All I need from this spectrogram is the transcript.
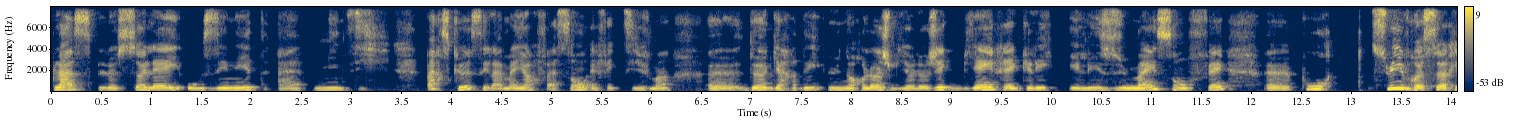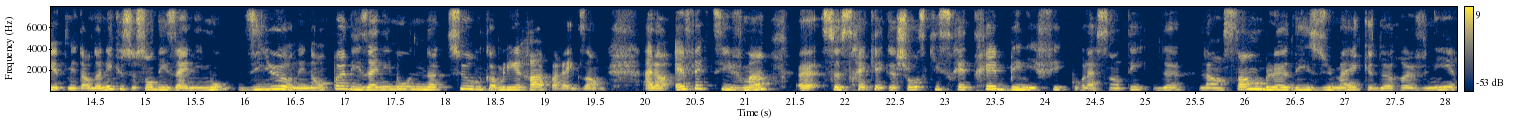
place le soleil au zénith à midi, parce que c'est la meilleure façon, effectivement, euh, de garder une horloge biologique bien réglée. Et les humains sont faits euh, pour suivre ce rythme, étant donné que ce sont des animaux diurnes et non pas des animaux nocturnes comme les rats, par exemple. Alors, effectivement, euh, ce serait quelque chose qui serait très bénéfique pour la santé de l'ensemble des humains que de revenir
